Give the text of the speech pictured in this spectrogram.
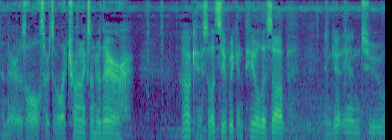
And there's all sorts of electronics under there. Okay, so let's see if we can peel this up and get into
